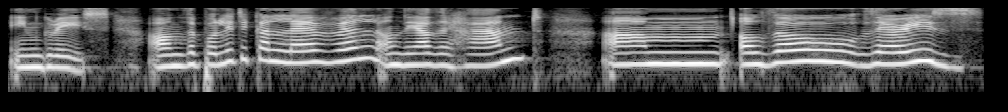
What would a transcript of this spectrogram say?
in Greece. On the political level, on the other hand, um, although there is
